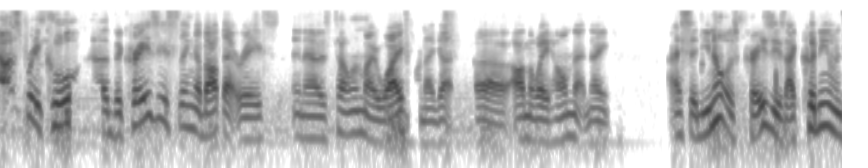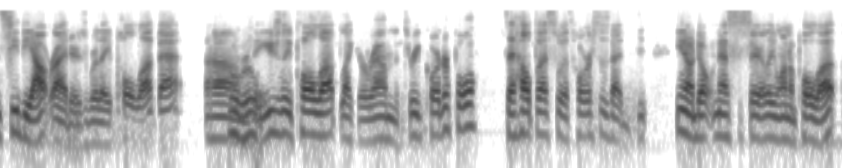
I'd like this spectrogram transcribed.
that was pretty cool. Uh, the craziest thing about that race, and I was telling my wife when I got uh, on the way home that night, I said, you know what was crazy is I couldn't even see the outriders where they pull up at. Um, oh, really? They usually pull up like around the three quarter pole to help us with horses that you know don't necessarily want to pull up,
